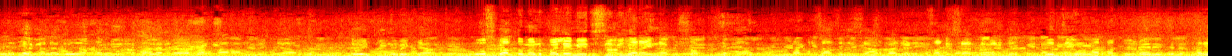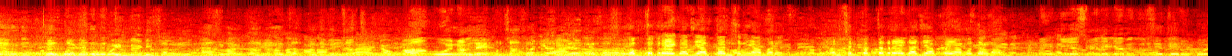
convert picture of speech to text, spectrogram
ਵਧੀਆ ਗੱਲ ਹੈ ਜੋ ਆਪਾਂ ਨੇ ਪਤਾ ਲੱਗਿਆ 18 ਨੂੰ ਵੇਖਿਆ ਜੋ 21 ਨੂੰ ਵੇਖਿਆ ਉਸ ਗੱਲ ਤੋਂ ਮੈਨੂੰ ਪਹਿਲੇ ਉਮੀਦ ਸੀ ਵੀ ਯਾਰ ਇੰਨਾ ਕੁਝ ਸਭ ਕੁਝ ਸਿੱਖਿਆ ਤਾਂ ਪ੍ਰਸ਼ਾਸਨ ਦੀ ਸਿਆਣ ਬਣ ਜਿਹੜੀ ਸਾਡੀ ਸਹਿਮਤੀ ਬਣ ਕੇ ਇੱਥੇ ਹੀ ਹੁਣ ਮਰਵਾਤੀ ਹਰਿਆਣਾ ਦੀ ਬਿਲਕੁਲ ਦੇਖੋ ਕੋਈ ਮੈਡੀਸਨ ਨਹੀਂ ਇਸ ਵਕਤ ਹਰਿਆਣਾ ਦੀ ਧਰਤੀ ਦੇ ਵਿੱਚ ਆ ਤਾਂ ਉਹ ਇਹਨਾਂ ਨੇ ਪ੍ਰਸ਼ਾਸਨ ਪਿੱਛੇ ਹਟੀ कब तक रहेगा जी आपका अनशन यहाँ पर अनशन कब तक रहेगा जी आपका यहाँ पर धरना ਡੀਐਸਪੀ ਨੇ ਕਿਹਾ ਵੀ ਤੁਸੀਂ ਇੱਥੇ ਰੁਕੋ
